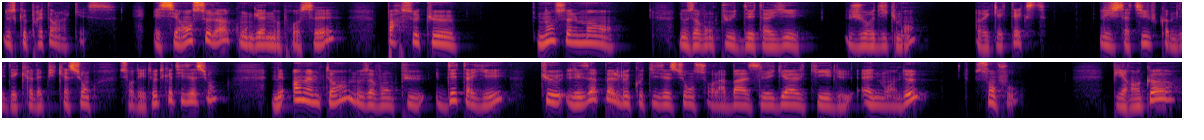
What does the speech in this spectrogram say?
de ce que prétend la caisse. Et c'est en cela qu'on gagne nos procès, parce que non seulement nous avons pu détailler juridiquement, avec les textes législatifs comme des décrets d'application sur des taux de cotisation, mais en même temps, nous avons pu détailler que les appels de cotisation sur la base légale qui est du N-2 sont faux. Pire encore,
